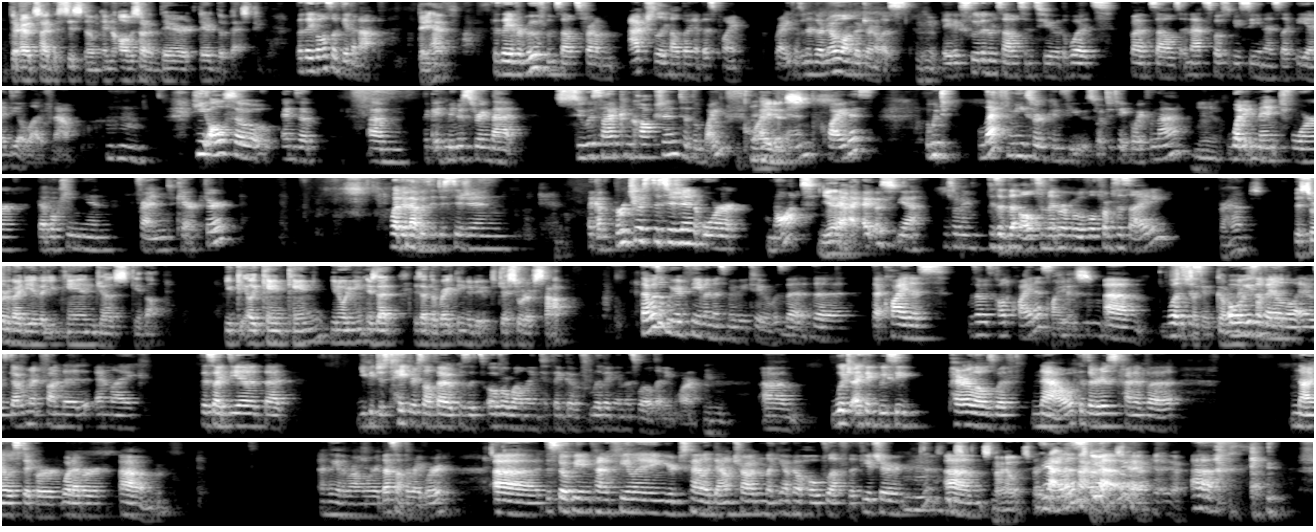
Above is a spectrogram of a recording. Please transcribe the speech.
They're outside the system, and all of a sudden they're they're the best people. But they've also given up They have. Because they have removed themselves from actually helping at this point, right? Because they're, they're no longer journalists. Mhm. They've excluded themselves into the woods by themselves, and that's supposed to be seen as like the ideal life now. Mm-hmm. He also ends up um, like administering that suicide concoction to the wife. Quietus. At the end, quietus, which left me sort of confused what to take away from that. Mm. What it meant for the bohemian friend character. Whether that was a decision, like a virtuous decision or not. Yeah. I, I was, yeah. I was wondering. Is it the ultimate removal from society? perhaps this sort of idea that you can just give up. You can, like can can you? You know what I mean? Is that is that the right thing to do to just sort of stop? That was a weird theme in this movie too. Was the the that quietus was that what it's called quietus? Quietus. Um, was So just like a government always funded- available, and it was government funded, and like this idea that you could just take yourself out because it's overwhelming to think of living in this world anymore. Mhm. um, which I think we see parallels with now because there is kind of a nihilistic or whatever. Um, I'm thinking the wrong word. That's not the right word. Uh, dystopian kind of feeling. You're just kind of like downtrodden, like you have no hope left for the future. Mhm. Um, It's nihilist, right? Yeah, that's nihilist? nihilist. Yeah, yeah, okay. yeah. Uh,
